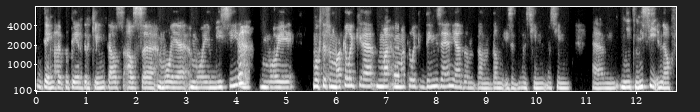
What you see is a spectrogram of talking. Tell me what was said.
Ik denk uh, dat het eerder klinkt als, als een, mooie, een mooie missie. Een mooie, mocht het een makkelijk, ma makkelijk ding zijn, ja, dan, dan, dan is het misschien, misschien um, niet missie enough,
